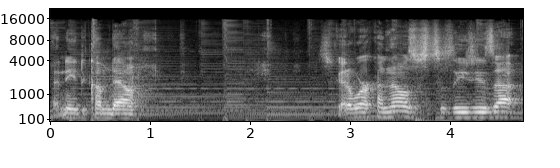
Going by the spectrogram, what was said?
that need to come down. So you gotta work on those, it's as easy as that.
